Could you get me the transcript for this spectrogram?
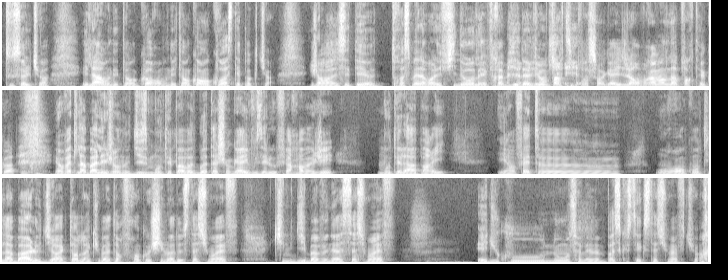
tout seuls, tu vois. Et là, on était encore, on était encore en cours à cette époque, tu vois. Genre, euh, c'était euh, trois semaines avant les finaux, on avait pris un billet d'avion parti pour Shanghai, genre vraiment n'importe quoi. Et en fait, là-bas, les gens nous disent, montez pas votre boîte à Shanghai, vous allez vous faire ravager, montez-la à Paris. Et en fait, euh, on rencontre là-bas le directeur de l'incubateur franco-chinois de Station F qui nous dit bah venez à Station F. Et du coup, nous, on savait même pas ce que c'était que Station F, tu vois,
